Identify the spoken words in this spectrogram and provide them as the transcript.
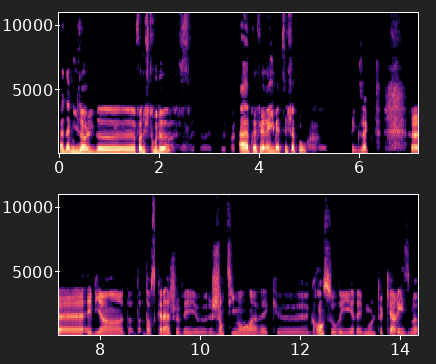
Enfin, Dame Isolde euh, Von Strude a préféré y mettre ses chapeaux. Exact. Euh, eh bien, dans ce cas-là, je vais euh, gentiment, avec euh, grand sourire et moult charisme,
